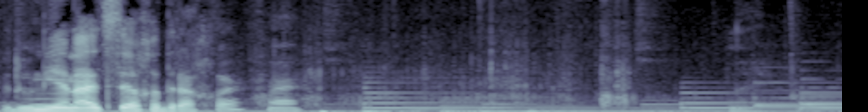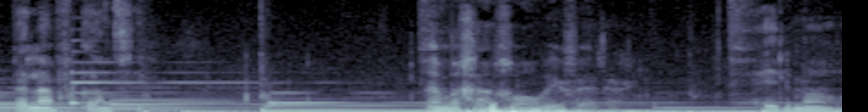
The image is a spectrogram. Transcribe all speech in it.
We doen niet aan uitstelgedrag hoor, maar Nee. wel aan vakantie. En we gaan gewoon weer verder. Helemaal.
